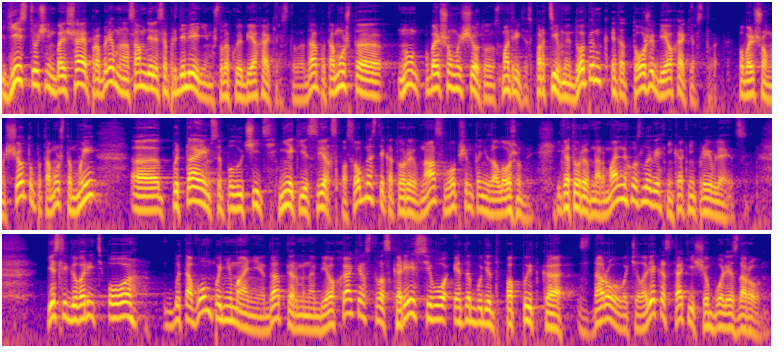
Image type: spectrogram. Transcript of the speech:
есть очень большая проблема, на самом деле, с определением, что такое биохакерство. Да? Потому что, ну, по большому счету, смотрите, спортивный допинг – это тоже биохакерство. По большому счету, потому что мы э, пытаемся получить некие сверхспособности, которые в нас, в общем-то, не заложены. И которые в нормальных условиях никак не проявляются. Если говорить о бытовом понимании да, термина биохакерство, скорее всего, это будет попытка здорового человека стать еще более здоровым.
